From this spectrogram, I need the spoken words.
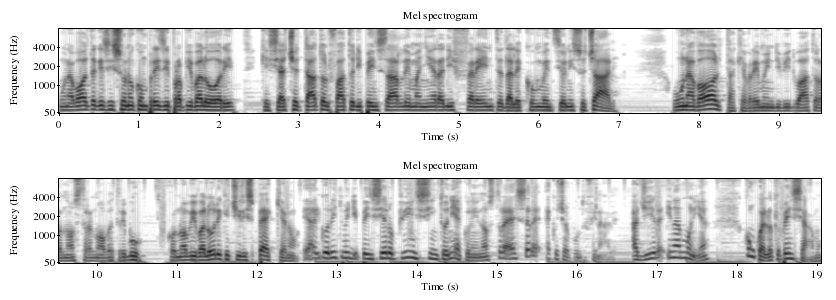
Una volta che si sono compresi i propri valori, che si è accettato il fatto di pensarli in maniera differente dalle convenzioni sociali, una volta che avremo individuato la nostra nuova tribù, con nuovi valori che ci rispecchiano e algoritmi di pensiero più in sintonia con il nostro essere, eccoci al punto finale. Agire in armonia con quello che pensiamo.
